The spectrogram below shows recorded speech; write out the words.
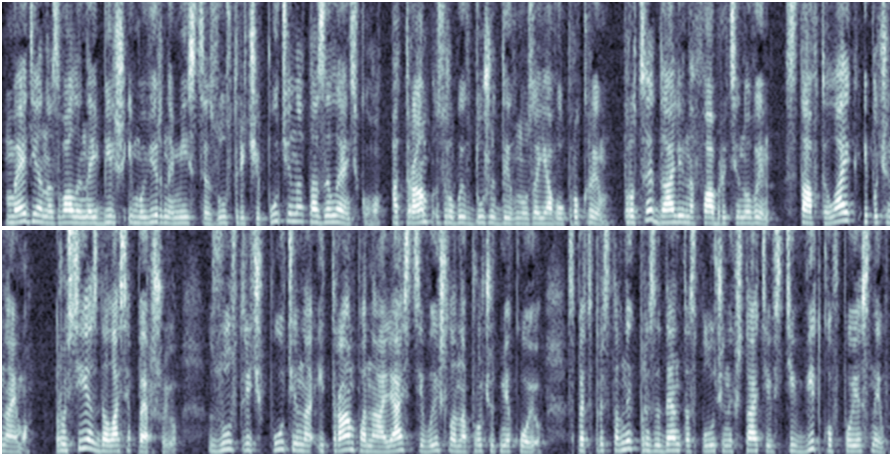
Медіа назвали найбільш імовірне місце зустрічі Путіна та Зеленського. А Трамп зробив дуже дивну заяву про Крим. Про це далі на фабриці новин. Ставте лайк і починаємо. Росія здалася першою. Зустріч Путіна і Трампа на Алясці вийшла напрочуд м'якою. Спецпредставник президента Сполучених Штатів Стів Вітков пояснив,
